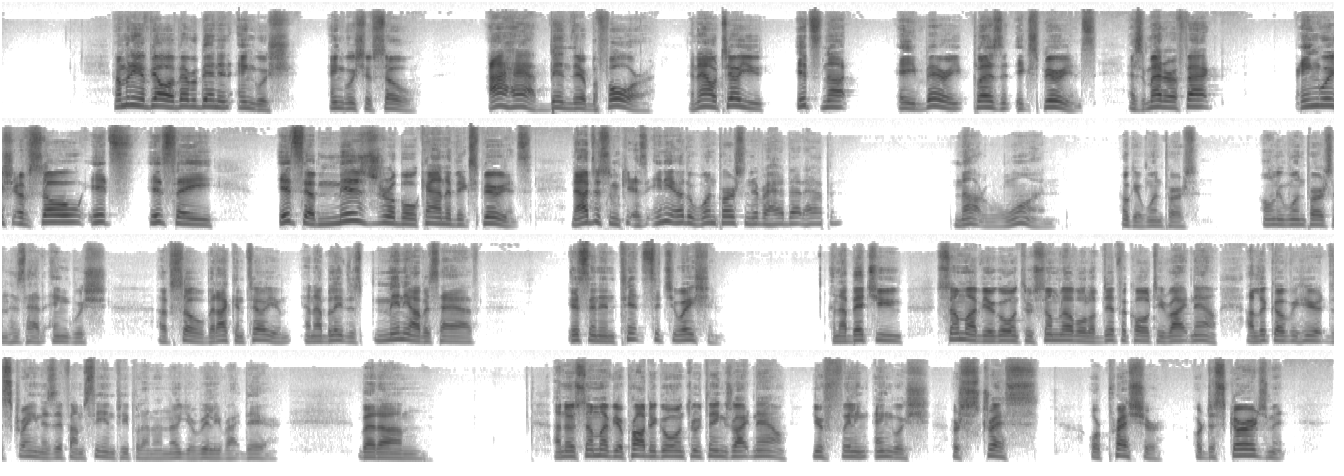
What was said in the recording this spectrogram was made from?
How many of y'all have ever been in anguish, anguish of soul? I have been there before. And I'll tell you, it's not a very pleasant experience. As a matter of fact, anguish of soul, it's it's a it's a miserable kind of experience. Now, just some, has any other one person ever had that happen? Not one. Okay, one person. Only one person has had anguish of soul. But I can tell you, and I believe this many of us have, it's an intense situation. And I bet you some of you are going through some level of difficulty right now. I look over here at the screen as if I'm seeing people, and I know you're really right there. But um, I know some of you are probably going through things right now. You're feeling anguish or stress or pressure or discouragement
